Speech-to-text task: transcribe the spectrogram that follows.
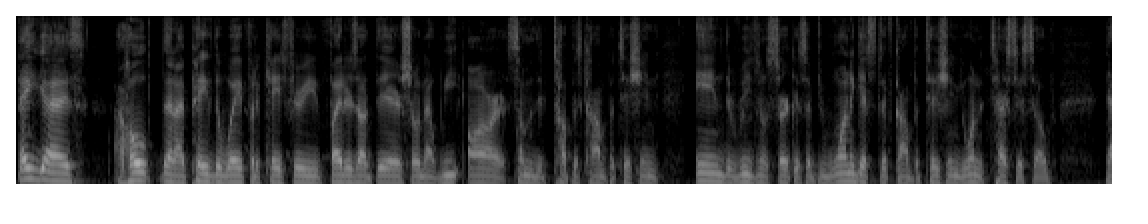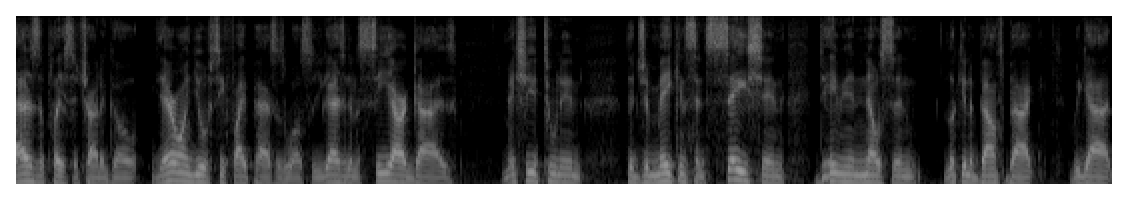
thank you guys I hope that I paved the way for the Cage Fury fighters out there, showing that we are some of the toughest competition in the regional circuits. If you want to get stiff competition, you want to test yourself, that is the place to try to go. They're on UFC Fight Pass as well. So you guys are going to see our guys. Make sure you tune in. The Jamaican sensation, Damian Nelson, looking to bounce back. We got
